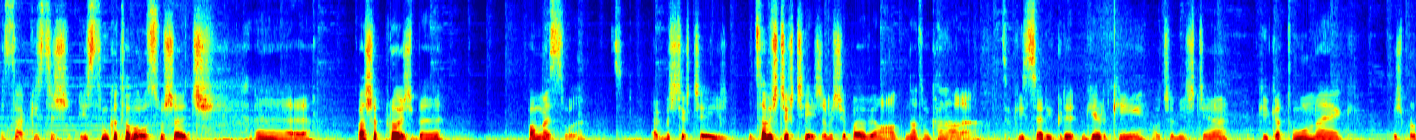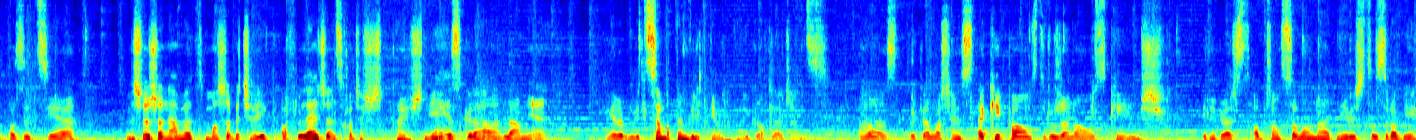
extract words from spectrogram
Więc tak, jesteś, jestem gotowy usłyszeć e, wasze prośby, pomysły. Jak byście chcieli, co byście chcieli, żeby się pojawiło na tym kanale? Z jakiejś serii gry, gierki, oczywiście, jakiś gatunek, jakieś propozycje. Myślę, że nawet może być League of Legends, chociaż to już nie jest gra dla mnie. Nie lubię być samotnym wilkiem League of Legends. Ale właśnie z ekipą, z drużyną, z kimś. Kiedy grasz z obcą osobą, nawet nie wiesz co zrobi.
